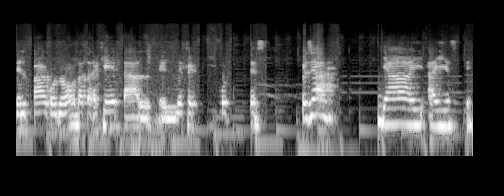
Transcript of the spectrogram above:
el pago, ¿no? La tarjeta, el, el efectivo. Entonces, pues ya, ya hay, hay este,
